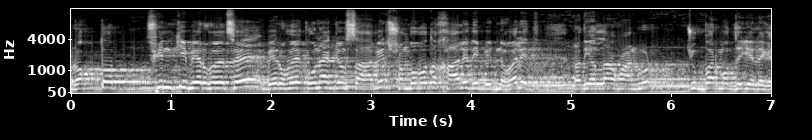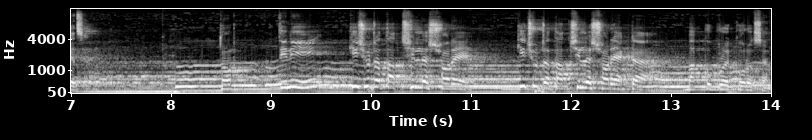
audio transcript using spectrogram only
রক্ত ফিনকি বের হয়েছে। বের হয়ে কোনো একজন সাহাবীর সম্ভবত খালিদ ইবিন ওয়ালিদ আল্লাহ আনহুর জুব্বার মধ্যে গিয়ে লেগেছে। তিনি কিছুটা তাচ্ছিল্যের স্বরে, কিছুটা তাচ্ছিল্যের স্বরে একটা বাক্য প্রয়োগ করেছেন।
